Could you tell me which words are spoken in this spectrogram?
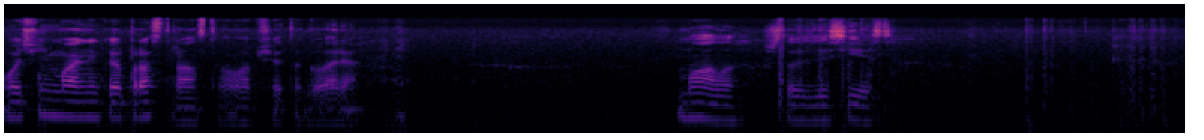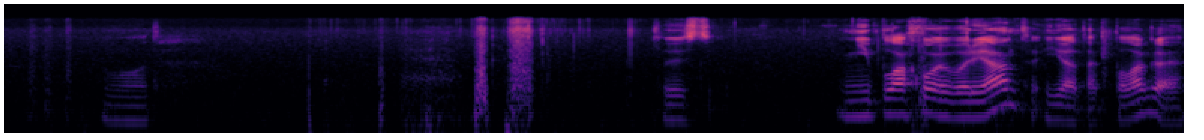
очень маленькое пространство, вообще-то говоря. Мало что здесь есть. Вот. То есть неплохой вариант, я так полагаю.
